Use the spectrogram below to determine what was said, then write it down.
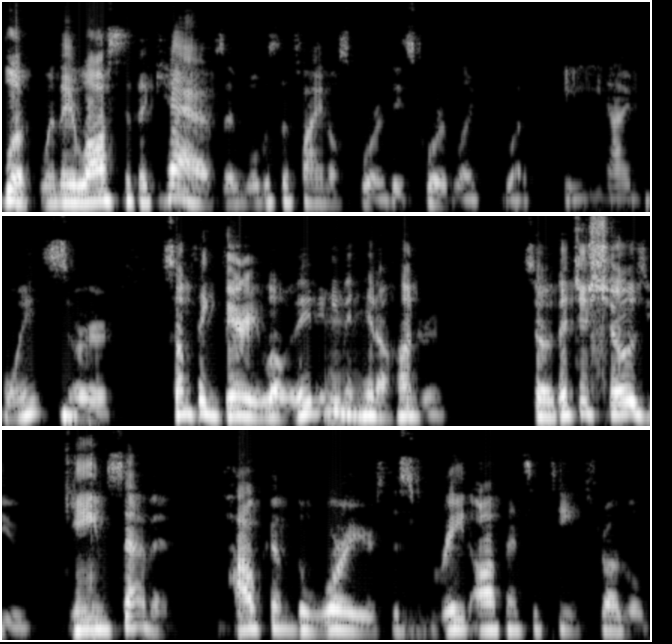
look when they lost to the Cavs. And what was the final score? They scored like what eighty nine points or something very low. They didn't mm. even hit hundred. So that just shows you Game Seven. How come the Warriors, this great offensive team, struggled?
